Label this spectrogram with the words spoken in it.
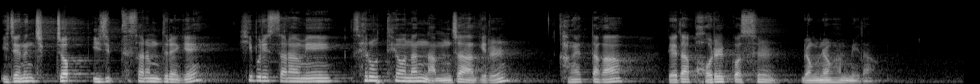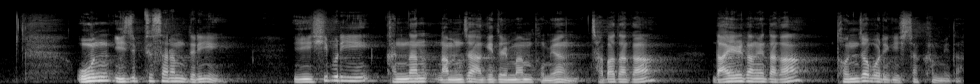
이제는 직접 이집트 사람들에게 히브리 사람이 새로 태어난 남자 아기를 강에다가 내다 버릴 것을 명령합니다. 온 이집트 사람들이 이 히브리 갓난 남자 아기들만 보면 잡아다가 나일강에다가 던져버리기 시작합니다.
